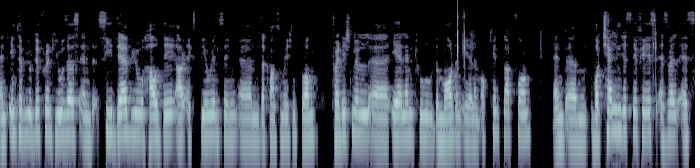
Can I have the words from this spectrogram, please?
and interview different users and see their view how they are experiencing um, the transformation from traditional uh, ALM to the modern ALM Octane platform and um, what challenges they face, as well as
